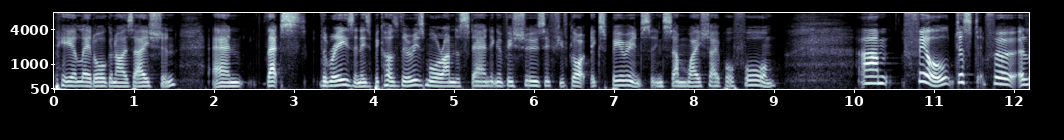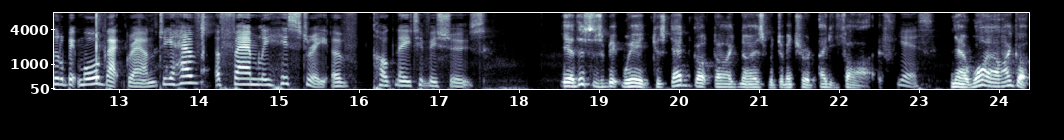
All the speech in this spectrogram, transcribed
peer-led organisation, and that's the reason is because there is more understanding of issues if you've got experience in some way, shape, or form. Um, Phil, just for a little bit more background, do you have a family history of cognitive issues? Yeah, this is a bit weird because dad got diagnosed with dementia at 85. Yes. Now, why I got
